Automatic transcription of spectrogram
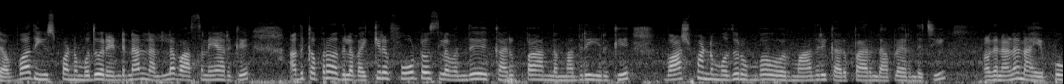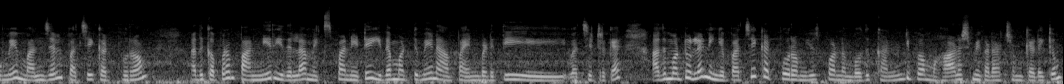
ஜவ்வாது யூஸ் பண்ணும்போது ஒரு ரெண்டு நாள் நல்ல வாசனையாக இருக்குது அதுக்கப்புறம் அதில் வைக்கிற ஃபோட்டோஸில் வந்து கருப்பாக அந்த மாதிரி இருக்குது வாஷ் பண்ணும்போது ரொம்ப ஒரு மாதிரி கருப்பாக இருந்தாப்புல இருந்துச்சு. அதனால் நான் எப்போவுமே மஞ்சள் பச்சை கற்பூரம் அதுக்கப்புறம் பன்னீர் இதெல்லாம் மிக்ஸ் பண்ணிவிட்டு இதை மட்டுமே நான் பயன்படுத்தி வச்சு வச்சிட்ருக்கேன். அது மட்டும் இல்லை நீங்கள் பச்சை கற்பூரம் யூஸ் பண்ணும்போது கண்டிப்பாக மகாலட்சுமி கடாட்சம் கிடைக்கும்.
